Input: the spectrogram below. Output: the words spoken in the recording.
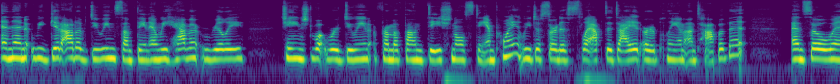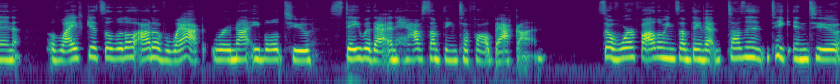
And then we get out of doing something and we haven't really changed what we're doing from a foundational standpoint. We just sort of slapped a diet or a plan on top of it. And so when life gets a little out of whack, we're not able to stay with that and have something to fall back on. So if we're following something that doesn't take into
